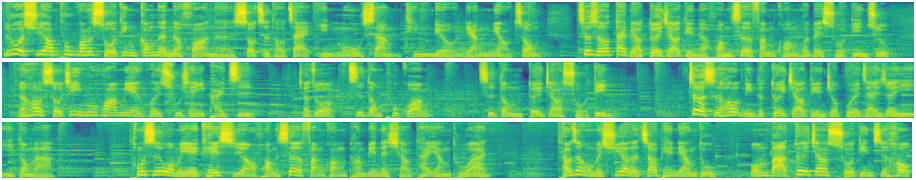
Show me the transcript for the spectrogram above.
如果需要曝光锁定功能的话呢，手指头在荧幕上停留两秒钟，这时候代表对焦点的黄色方框会被锁定住，然后手机荧幕画面会出现一排字，叫做自动曝光、自动对焦锁定。这个时候你的对焦点就不会再任意移动啦。同时，我们也可以使用黄色方框旁边的小太阳图案，调整我们需要的照片亮度，我们把对焦锁定之后，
